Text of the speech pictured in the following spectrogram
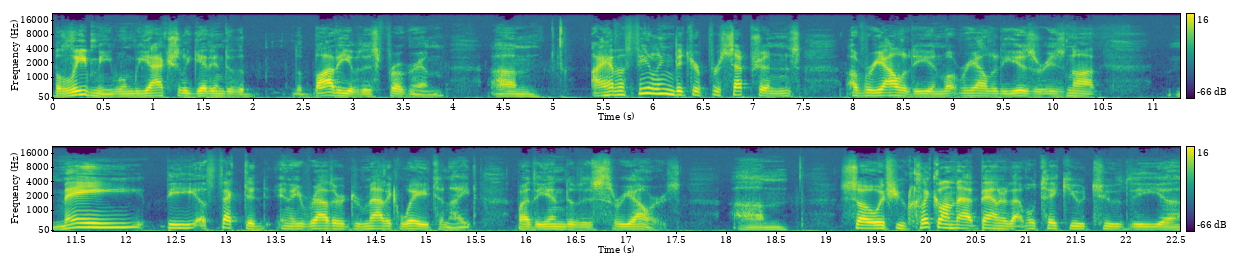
Believe me, when we actually get into the, the body of this program, um, I have a feeling that your perceptions of reality and what reality is or is not may be affected in a rather dramatic way tonight by the end of this three hours. Um, so if you click on that banner, that will take you to the uh,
